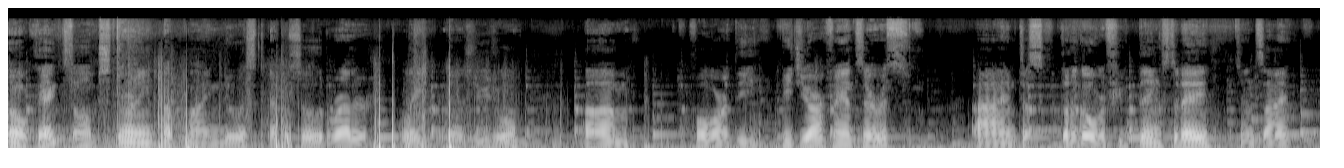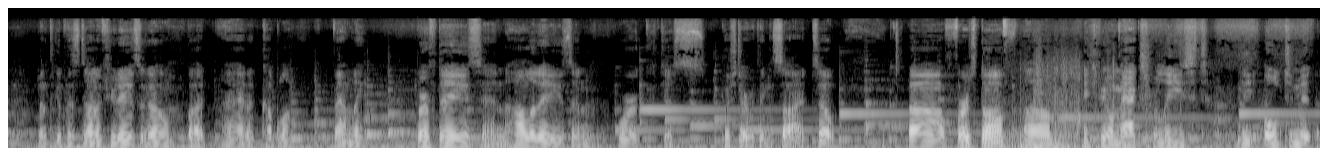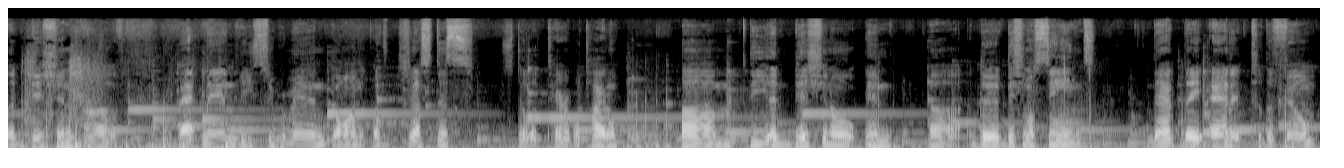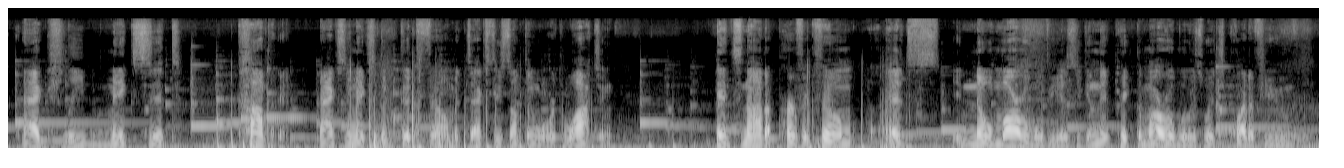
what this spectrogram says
Okay, so I'm starting up my newest episode rather late as usual um, for the BGR fan service. I'm just going to go over a few things today since I meant to get this done a few days ago, but I had a couple of family birthdays and holidays and work just pushed everything aside. So, uh, first off, um, HBO Max released the Ultimate Edition of Batman v Superman Dawn of Justice. Still a terrible title. Um, the additional in uh, the additional scenes that they added to the film actually makes it competent. Actually makes it a good film. It's actually something worth watching. It's not a perfect film. It's no Marvel movie is. You can nitpick the Marvel movies, which quite a few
